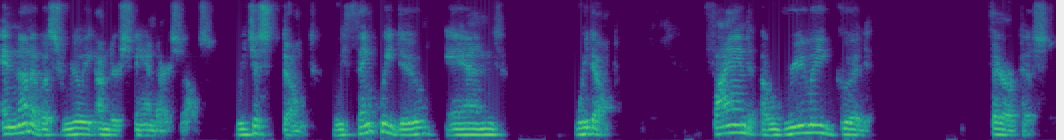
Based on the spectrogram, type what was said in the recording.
and none of us really understand ourselves, we just don't. We think we do, and we don't. Find a really good therapist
